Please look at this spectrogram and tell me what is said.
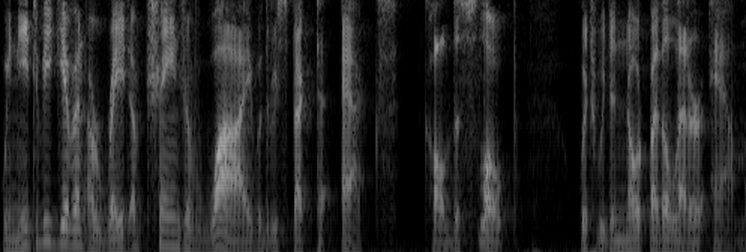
We need to be given a rate of change of y with respect to x, called the slope, which we denote by the letter m.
